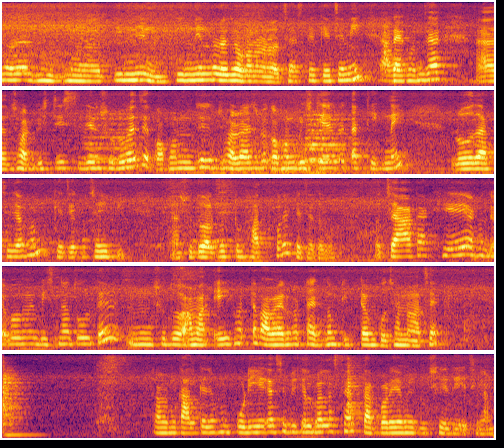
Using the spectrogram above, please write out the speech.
ধরে তিন দিন তিন দিন ধরে জমানো রয়েছে। আজকে কেচে নিই। আর এখন যা ঝড় বৃষ্টির সিজন শুরু হয়েছে, কখন যে ঝড় আসবে, কখন বৃষ্টি আসবে, তার ঠিক নেই। রোদ আছে যখন, কেচে কুচেই দিই শুধু অল্প একটু ভাত করে কেচে দেবো। তো চাটা খেয়ে এখন যাব আমি বিছনা তুলতে। শুধু আমার এই ঘরটা বাবার ঘরটা একদম টিপটপ গোছানো আছে। কারণ কালকে যখন পড়িয়ে গেছে বিকেলবেলা স্যার তারপরে আমি গুছিয়ে দিয়েছিলাম।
